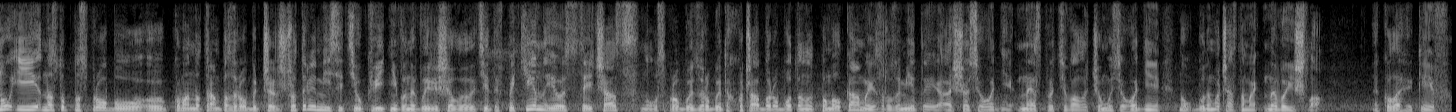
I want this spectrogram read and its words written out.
Ну і наступну спробу е, команда Трампа зробить через 4 місяці. У квітні вони вирішили летіти в Пекін. І ось цей час ну спробують зробити хоча б роботу над помилками і зрозуміти, а що сьогодні не спрацювало. Чому сьогодні, ну будемо чесними, не вийшло. Колеги, Київ.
